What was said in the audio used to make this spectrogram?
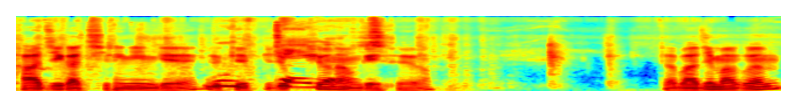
가지 같이 생긴 게 이렇게 삐죽. 튀어나온 게 있어요. 자 마지막은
